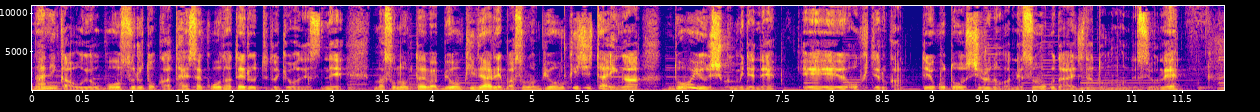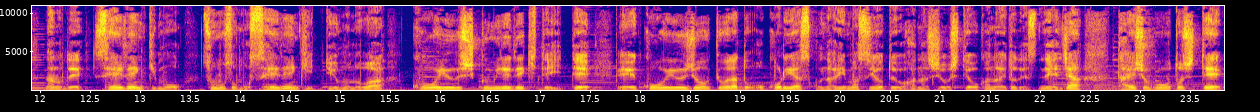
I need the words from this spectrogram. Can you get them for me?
何かを予防するとか対策を立てるって時はですね、まあ、その例えば病気であればその病気自体がどういう仕組みでね、えー、起きてるかっていうことを知るのがねすごく大事だと思うんですよね。なので静電気もそもそも静電気っていうものはこういう仕組みでできていて、えー、こういう状況だと起こりやすくなりますよというお話をしておかないとですねじゃあ対処法として、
